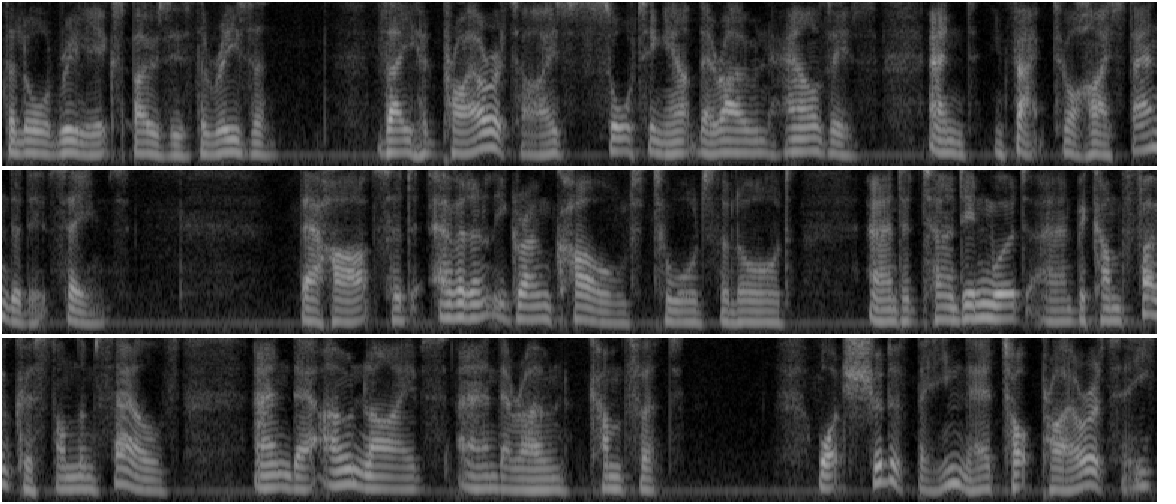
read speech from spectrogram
the Lord really exposes the reason. They had prioritised sorting out their own houses, and in fact to a high standard, it seems. Their hearts had evidently grown cold towards the Lord, and had turned inward and become focused on themselves and their own lives and their own comfort. What should have been their top priority,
